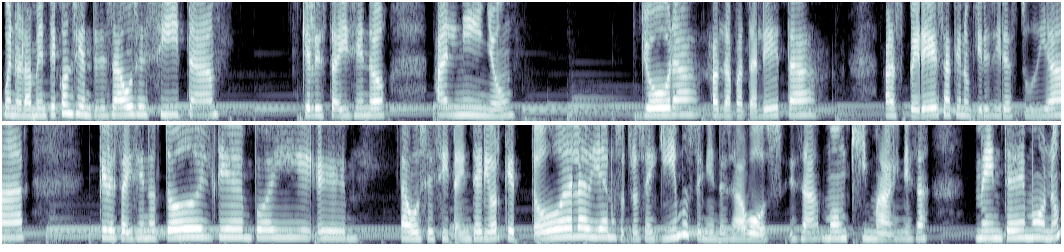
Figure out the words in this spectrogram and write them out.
bueno, la mente consciente es esa vocecita que le está diciendo al niño, llora, haz la pataleta, aspereza que no quieres ir a estudiar, que le está diciendo todo el tiempo ahí eh, la vocecita interior, que toda la vida nosotros seguimos teniendo esa voz, esa monkey mind, esa mente de mono,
